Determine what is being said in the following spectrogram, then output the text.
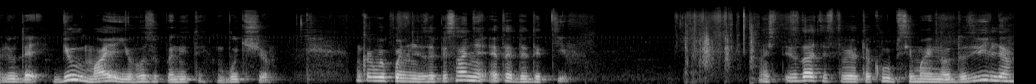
людей. Білл має його зупинити будь-що. Ну, как вы поняли из описания, это детектив. Значит, издательство это клуб семейного дозвілля.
